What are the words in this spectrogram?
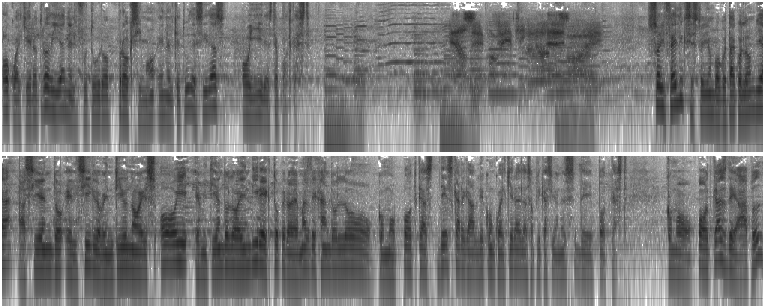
O cualquier otro día en el futuro próximo en el que tú decidas oír este podcast. Soy Félix, estoy en Bogotá, Colombia, haciendo el siglo XXI es hoy, emitiéndolo en directo, pero además dejándolo como podcast descargable con cualquiera de las aplicaciones de podcast. Como podcast de Apple,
